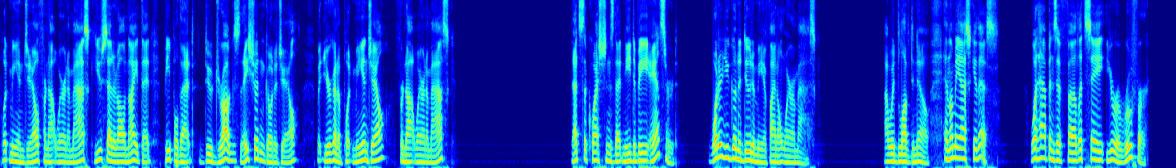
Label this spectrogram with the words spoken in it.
put me in jail for not wearing a mask? You said it all night that people that do drugs, they shouldn't go to jail, but you're going to put me in jail for not wearing a mask? That's the questions that need to be answered. What are you going to do to me if I don't wear a mask? I would love to know. And let me ask you this What happens if, uh, let's say, you're a roofer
